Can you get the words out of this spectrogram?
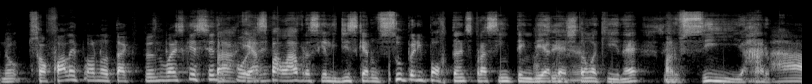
Não, só fala aí para anotar, que depois não vai esquecer tá, depois. É né? as palavras que ele disse que eram super importantes para se entender assim, a questão é. aqui, né? Sim. Parousia, Ah,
